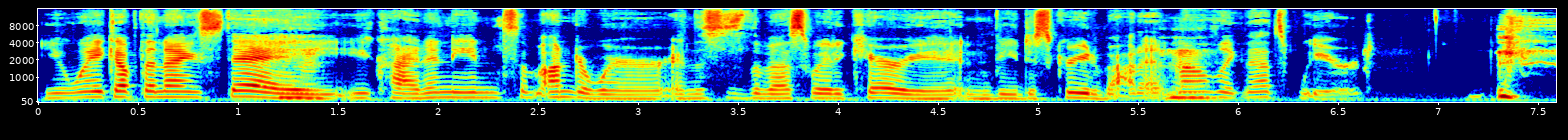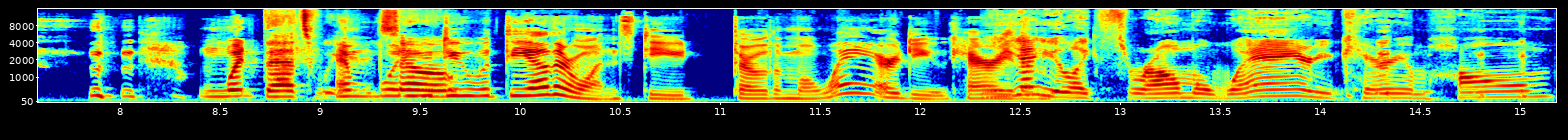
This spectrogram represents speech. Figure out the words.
you wake up the next day, mm-hmm. you kind of need some underwear, and this is the best way to carry it and be discreet about it. And I was mm-hmm. like, that's weird. What That's weird. And what So- do you do with the other ones? Do you throw them away or do you carry yeah, them? Yeah, you like throw them away or you carry them home.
